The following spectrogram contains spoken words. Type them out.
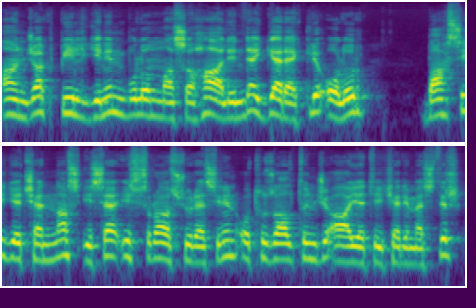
ancak bilginin bulunması halinde gerekli olur.'' Bahsi geçen nas ise İsra suresinin 36. ayeti kerimesidir.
